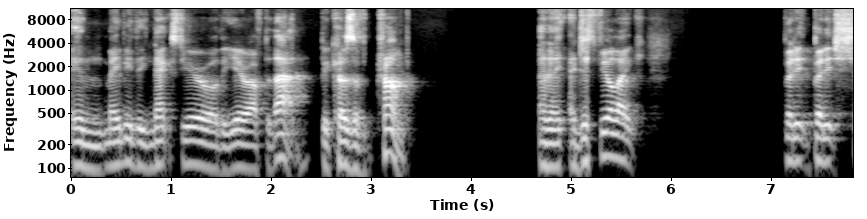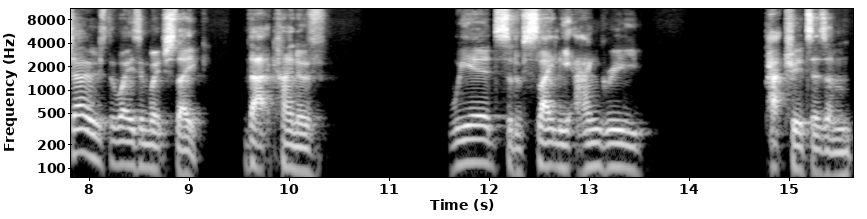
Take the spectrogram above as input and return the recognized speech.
in maybe the next year or the year after that because of Trump. And I, I just feel like, but it but it shows the ways in which like that kind of weird, sort of slightly angry patriotism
